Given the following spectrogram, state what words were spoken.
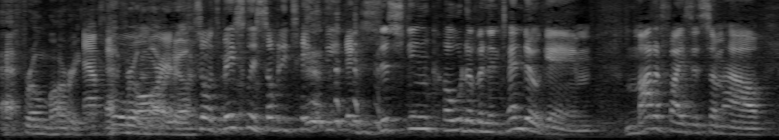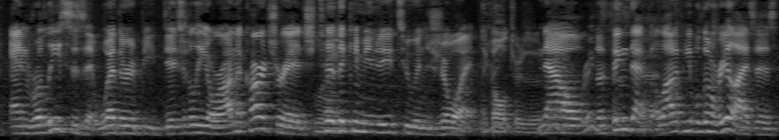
Afro Mario. Afro, Afro Mario. Mario. So it's basically somebody takes the existing code of a Nintendo game, modifies it somehow, and releases it, whether it be digitally or on a cartridge, to the community to enjoy. like alters it. Now, Riggs the thing that that. a lot of people don't realize is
